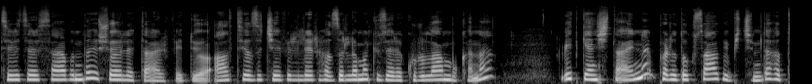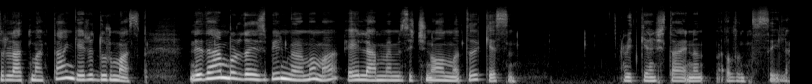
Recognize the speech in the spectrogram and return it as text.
Twitter hesabında şöyle tarif ediyor. Altyazı çevirileri hazırlamak üzere kurulan bu kanal Wittgenstein'ı paradoksal bir biçimde hatırlatmaktan geri durmaz. Neden buradayız bilmiyorum ama eğlenmemiz için olmadığı kesin. Wittgenstein'ın alıntısıyla.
